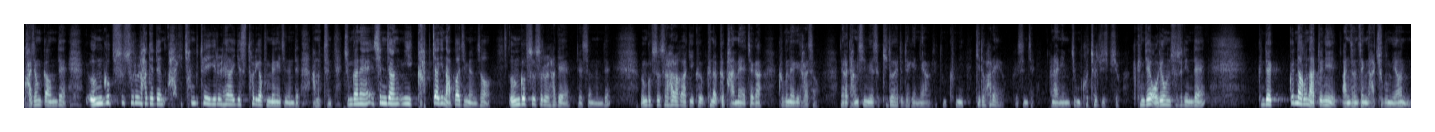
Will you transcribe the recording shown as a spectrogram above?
과정 가운데 응급 수술을 하게 된 아, 처음부터 얘기를 해야 이게 스토리가 분명해지는데 아무튼 중간에 심장이 갑자기 나빠지면서 응급 수술을 하게 됐었는데 응급 수술 하러 가기 그 그날 그 밤에 제가 그분에게 가서 내가 당신 위해서 기도해도 되겠냐 그랬더니 그분이 기도하래요. 그래서 이제 하나님 좀 고쳐 주십시오. 굉장히 어려운 수술인데 근데 끝나고 났더니 안 선생 나 죽으면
